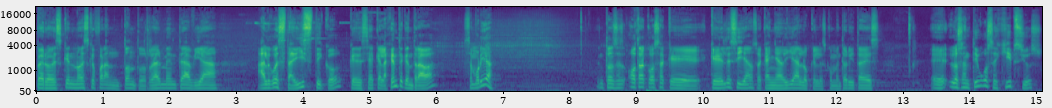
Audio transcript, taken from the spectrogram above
Pero es que no es que fueran tontos, realmente había algo estadístico que decía que la gente que entraba se moría. Entonces, otra cosa que, él decía, o sea, que añadía a lo que les comenté ahorita es, eh, los antiguos egipcios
